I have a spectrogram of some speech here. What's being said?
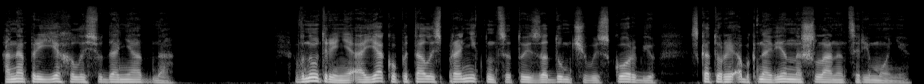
она приехала сюда не одна. Внутренне Аяко пыталась проникнуться той задумчивой скорбью, с которой обыкновенно шла на церемонию.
